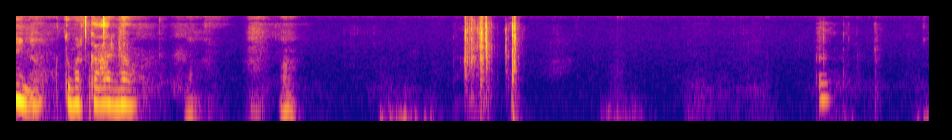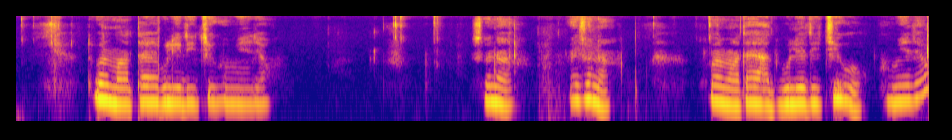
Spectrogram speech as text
এই নাও তোমার কার নাও তোমার মাথায় বুলিয়ে দিচ্ছি, ঘুমিয়ে যাও। শোনা এই শোনা তোমার মাথায় হাত বুলিয়ে দিচ্ছি গো, ঘুমিয়ে যাও।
